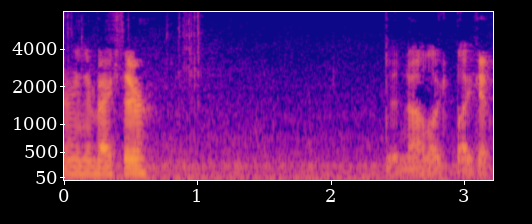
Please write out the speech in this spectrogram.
Anything back there? Did not look like it.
